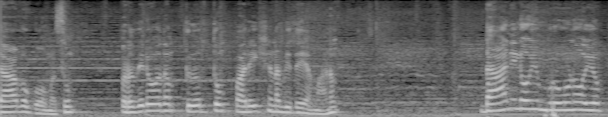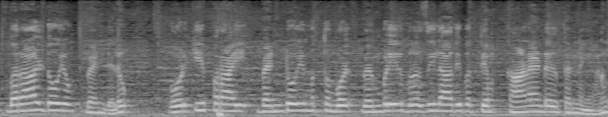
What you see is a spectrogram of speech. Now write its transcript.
ജാവോ ഗോമസും പ്രതിരോധം തീർത്തും പരീക്ഷണ വിധേയമാണ്. ഡാനിലോയും ബ്രൂണോയും ബെറാൾഡോയും വെൻഡലും ഗോൾ കീപ്പറായി ബെൻഡോയും എത്തുമ്പോൾ വെമ്പിളിയിൽ ബ്രസീൽ ആധിപത്യം കാണേണ്ടത് തന്നെയാണ്.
